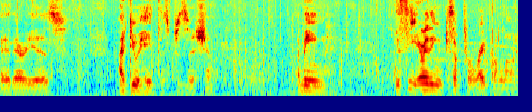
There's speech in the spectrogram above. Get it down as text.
Okay, there he is. I do hate this position. I mean, you see everything except for right below you.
